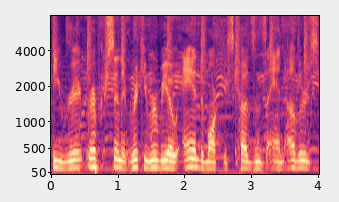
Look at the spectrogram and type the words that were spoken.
He re- represented Ricky Rubio and DeMarcus Cousins and others.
